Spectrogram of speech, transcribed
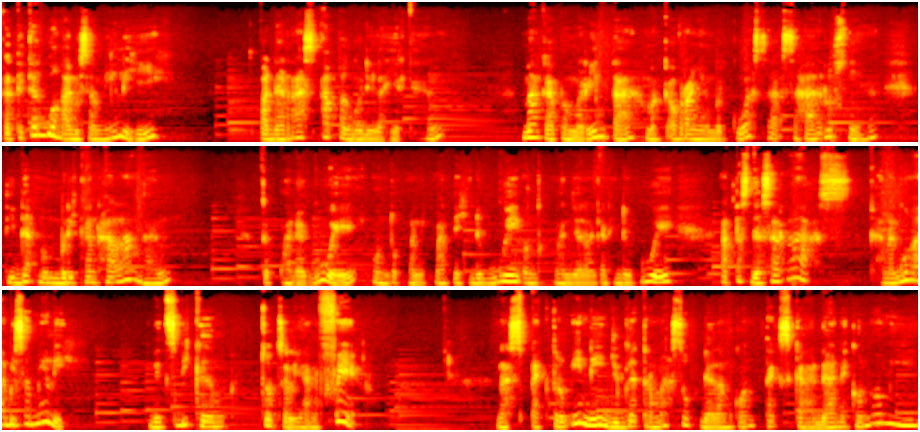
ketika gue nggak bisa milih pada ras apa gue dilahirkan, maka pemerintah, maka orang yang berkuasa seharusnya tidak memberikan halangan kepada gue untuk menikmati hidup gue, untuk menjalankan hidup gue atas dasar ras. Karena gue nggak bisa milih. It's become totally unfair. Nah, spektrum ini juga termasuk dalam konteks keadaan ekonomi.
